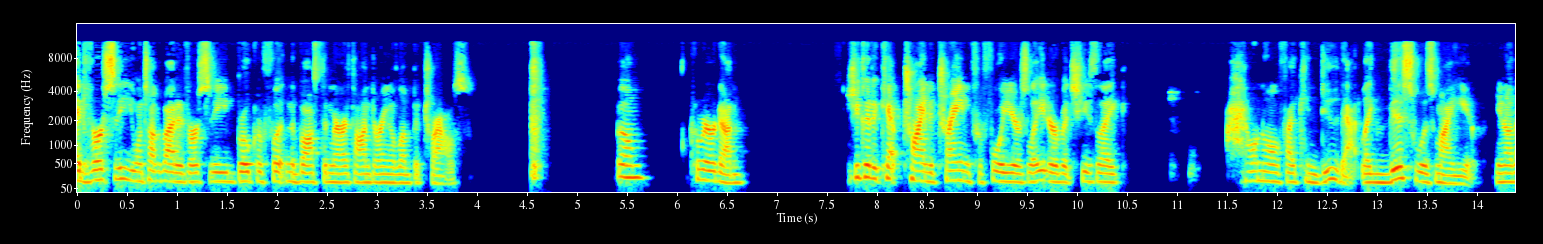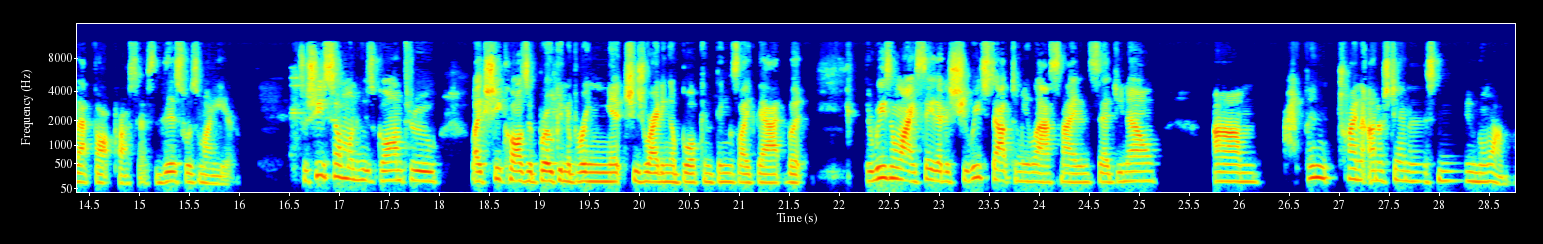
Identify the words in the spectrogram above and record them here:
adversity. You want to talk about adversity? Broke her foot in the Boston Marathon during Olympic trials. Boom, career done. She could have kept trying to train for four years later, but she's like, I don't know if I can do that. Like, this was my year. You know, that thought process. This was my year. So she's someone who's gone through, like she calls it, broken to bringing it. She's writing a book and things like that. But the reason why I say that is she reached out to me last night and said, you know, um, I've been trying to understand this new norm,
